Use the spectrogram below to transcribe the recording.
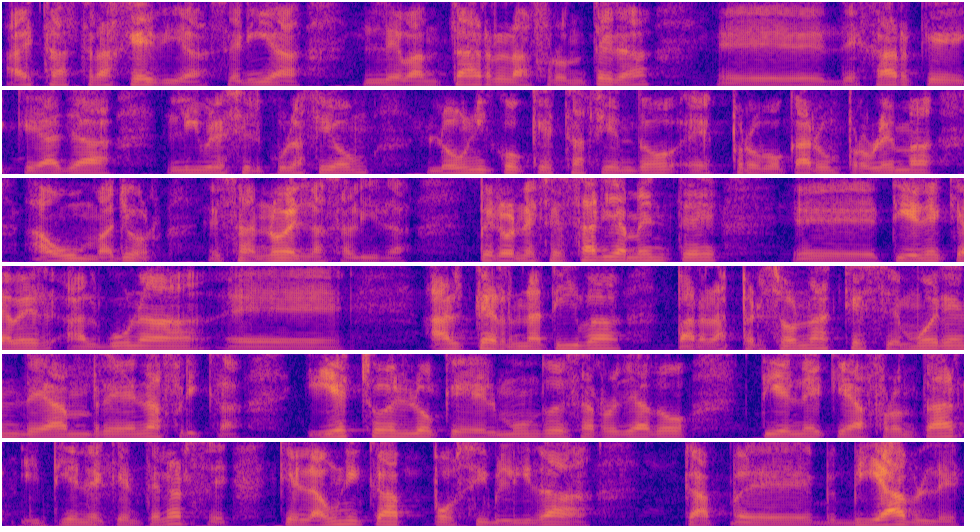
a estas tragedias sería levantar la frontera, eh, dejar que, haya libre circulación, lo único que está haciendo es provocar un problema aún mayor. Esa no es la salida. Pero necesariamente eh, tiene que haber alguna eh, alternativa para las personas que se mueren de hambre en África. Y esto es lo que el mundo desarrollado tiene que afrontar y tiene que enterarse, que la única posibilidad eh, viable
